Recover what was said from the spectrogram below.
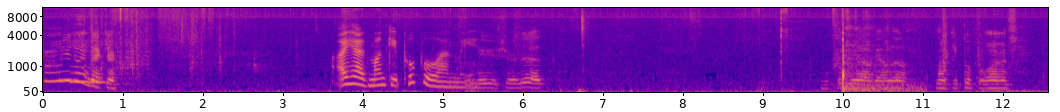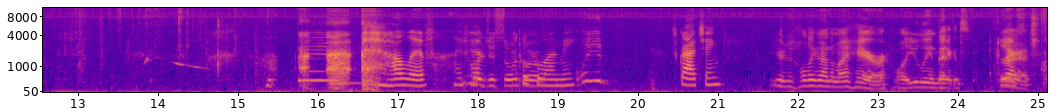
What are you doing back there? I had monkey poo poo on me. You sure did. I think we all got a little monkey poo poo on us. I'll live. I've You had just so poo poo on me. What are you? Scratching. You're just holding on to my hair while you lean back and scratch. Yes.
